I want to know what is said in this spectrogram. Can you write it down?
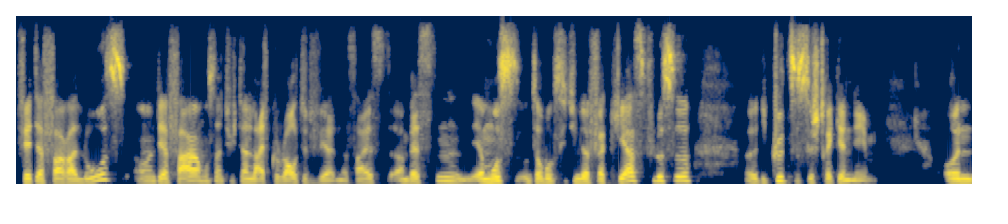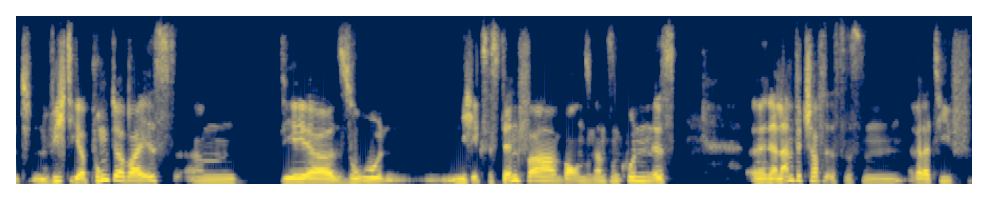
fährt der Fahrer los und der Fahrer muss natürlich dann live geroutet werden. Das heißt, am besten, er muss unter Berücksichtigung der Verkehrsflüsse äh, die kürzeste Strecke nehmen. Und ein wichtiger Punkt dabei ist, ähm, der so nicht existent war bei unseren ganzen Kunden, ist, äh, in der Landwirtschaft ist es ein relativ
